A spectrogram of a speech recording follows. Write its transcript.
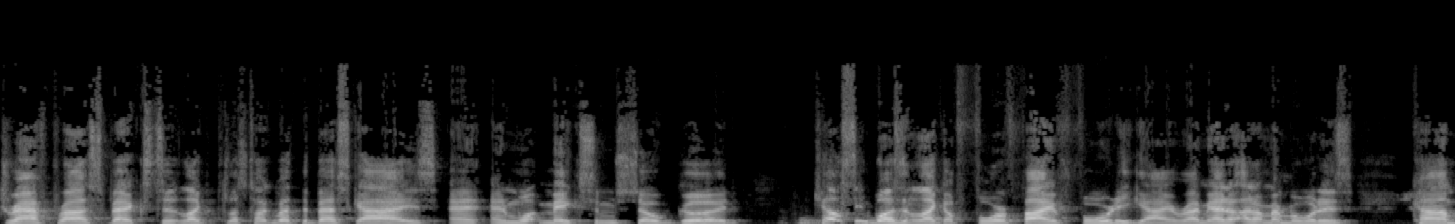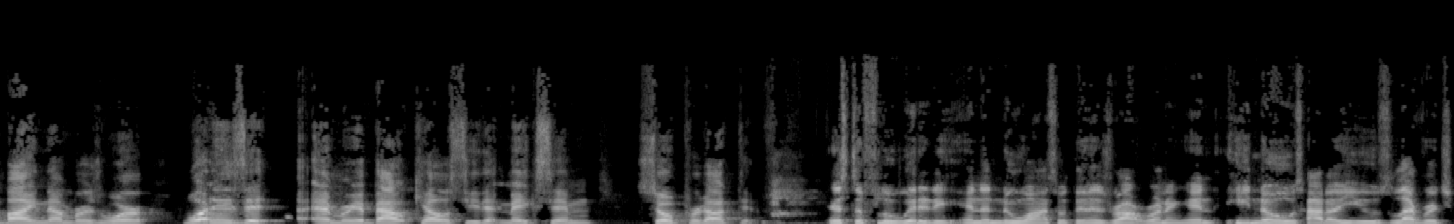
draft prospects to like let's talk about the best guys and, and what makes them so good. Kelce wasn't like a four five forty guy, right? I mean, I don't, I don't remember what his combine numbers were. What is it, Emory, about Kelce that makes him so productive? It's the fluidity and the nuance within his route running, and he knows how to use leverage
